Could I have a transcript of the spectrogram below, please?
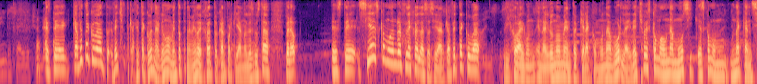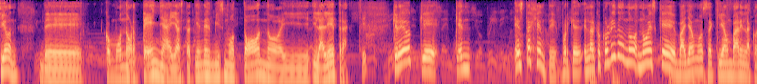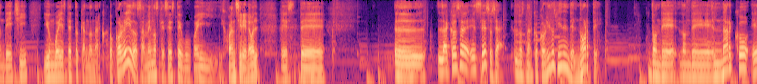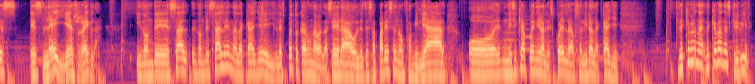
Este, Café Tacuba, de hecho, Café Tacuba en algún momento también lo dejó de tocar porque ya no les gustaba, pero este, sí es como un reflejo de la sociedad. Café Tacuba dijo algún, en algún momento que era como una burla, y de hecho es como una música, es como un- una canción de como norteña y hasta tiene el mismo tono y, y la letra. ¿Sí? Creo que, que esta gente, porque el narcocorrido no, no es que vayamos aquí a un bar en la Condechi y un güey esté tocando narcocorridos, a menos que sea este güey Juan Cirerol. Este. eh, la cosa es eso, o sea, los narcocorridos vienen del norte, donde, donde el narco es, es ley y es regla y donde, sal, donde salen a la calle y les puede tocar una balacera o les desaparecen a un familiar o eh, ni siquiera pueden ir a la escuela o salir a la calle. ¿De qué van a, de qué van a escribir?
